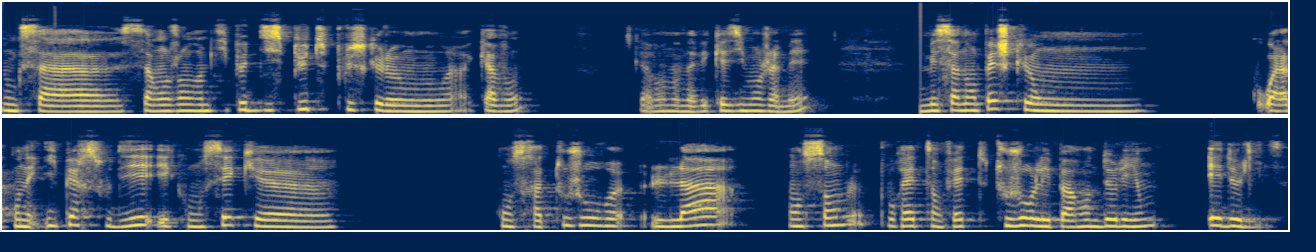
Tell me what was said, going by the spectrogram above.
Donc ça ça engendre un petit peu de disputes plus que qu'avant parce qu'avant on n'en avait quasiment jamais. Mais ça n'empêche qu'on voilà qu'on est hyper soudés et qu'on sait que qu'on sera toujours là ensemble pour être en fait toujours les parents de Léon et de Lise.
